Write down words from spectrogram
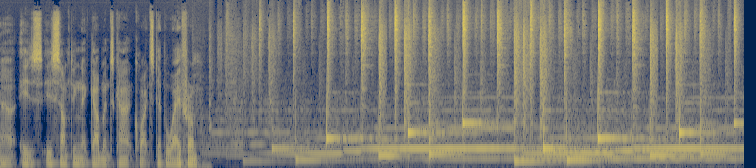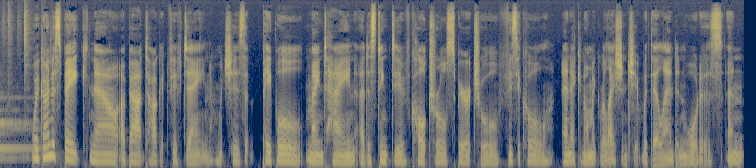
uh, is is something that governments can't quite step away from. We're going to speak now about Target 15, which is that people maintain a distinctive cultural, spiritual, physical, and economic relationship with their land and waters. And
